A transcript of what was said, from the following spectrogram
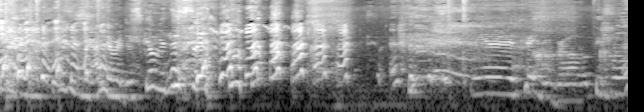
I never discovered this. yeah, it's crazy, bro. People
